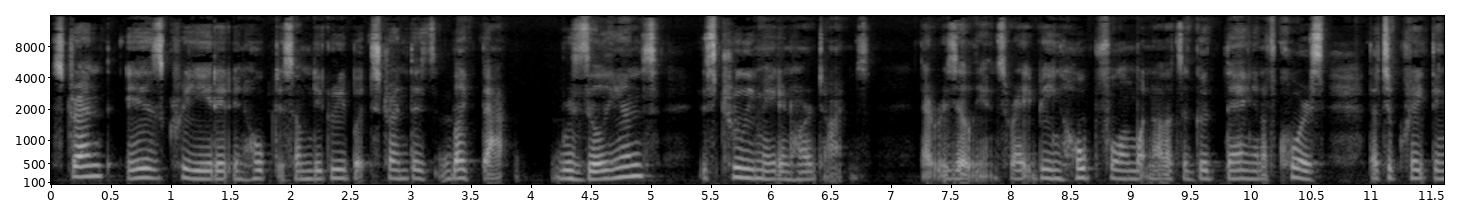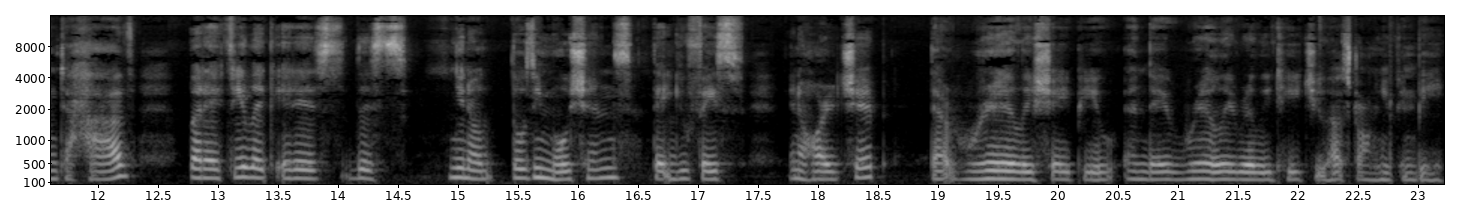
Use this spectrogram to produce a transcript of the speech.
Strength is created in hope to some degree, but strength is like that resilience is truly made in hard times. That resilience, right? Being hopeful and whatnot, that's a good thing. And of course, that's a great thing to have. But I feel like it is this, you know, those emotions that you face in a hardship that really shape you and they really, really teach you how strong you can be.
